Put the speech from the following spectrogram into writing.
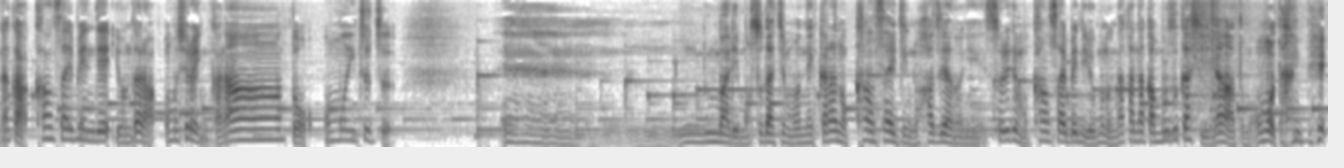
なんか関西弁で読んだら面白いんかなと思いつつ、えー、生まれも育ちも根っからの関西人のはずやのに、それでも関西弁で読むのなかなか難しいなとも思ったんで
